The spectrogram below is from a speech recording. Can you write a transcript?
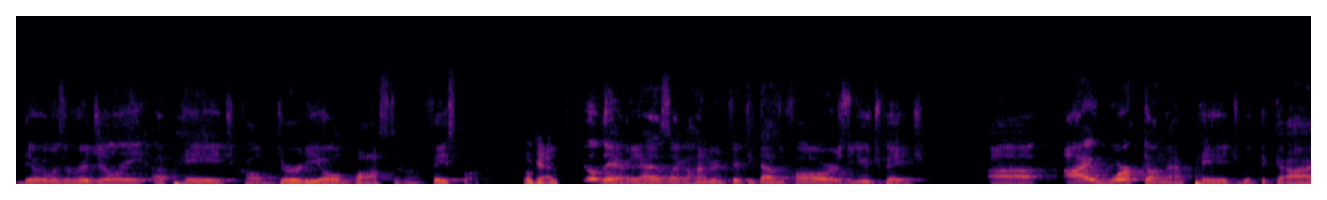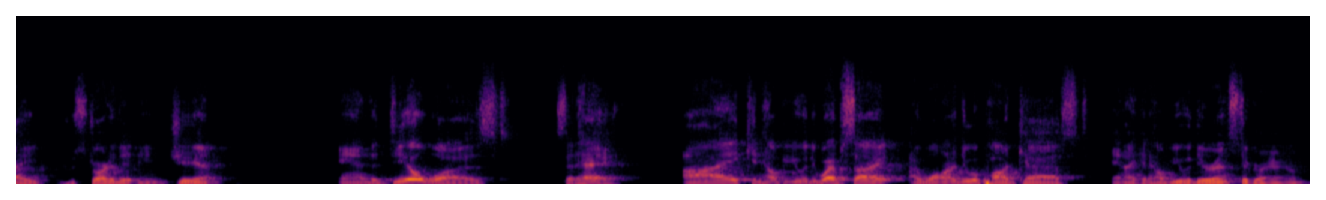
There was originally a page called Dirty Old Boston on Facebook. Okay, It's still there. It has like 150,000 followers, a huge page. Uh, I worked on that page with the guy who started it named Jim. And the deal was, said, Hey, I can help you with your website. I want to do a podcast and I can help you with your Instagram.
